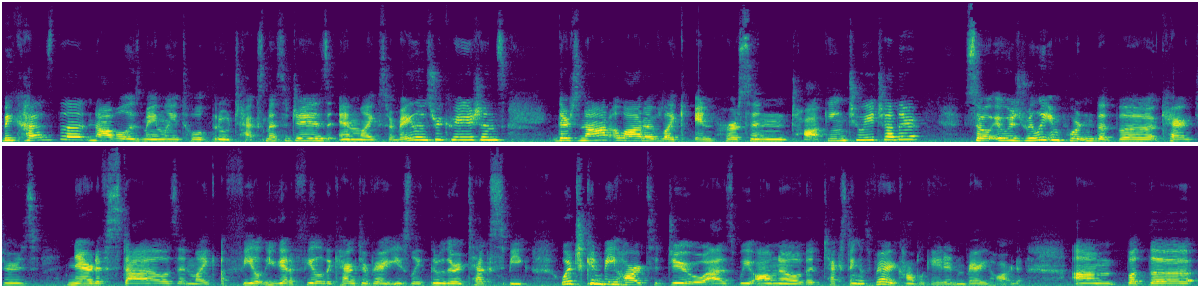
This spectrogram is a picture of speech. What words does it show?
Because the novel is mainly told through text messages and like surveillance recreations there's not a lot of like in-person talking to each other. So it was really important that the characters narrative styles and like a feel you get a feel of the character very easily through their text speak which can be hard to do as we all know that texting is very complicated and very hard um, but the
